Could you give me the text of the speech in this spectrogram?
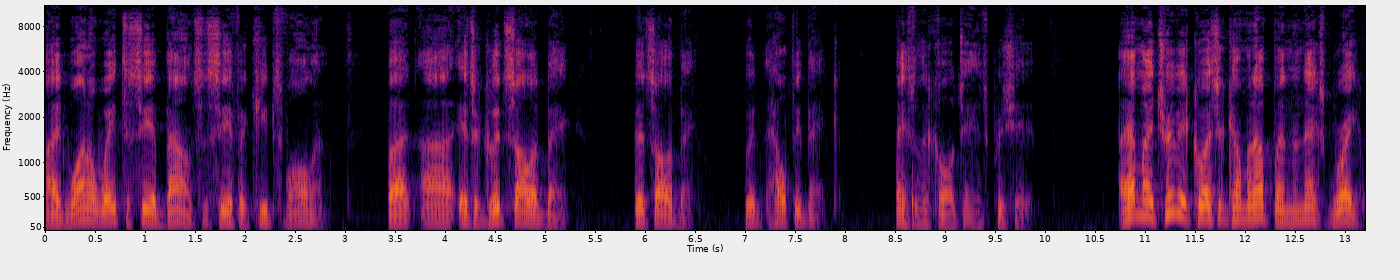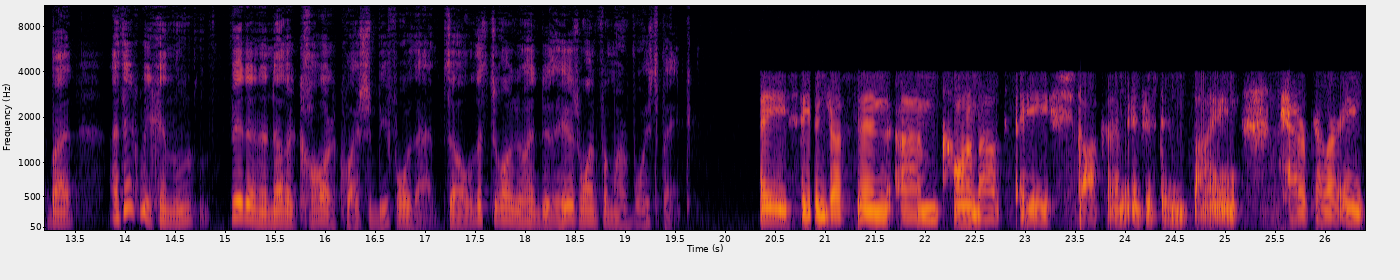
I'd want to wait to see it bounce to see if it keeps falling. But uh, it's a good, solid bank. Good, solid bank. Good, healthy bank. Thanks for the call, James. Appreciate it. I have my trivia question coming up in the next break, but I think we can fit in another caller question before that. So let's go ahead and do that. Here's one from our voice bank. Hey, Stephen Justin. I'm calling about a stock that I'm interested in buying. Caterpillar Inc.,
